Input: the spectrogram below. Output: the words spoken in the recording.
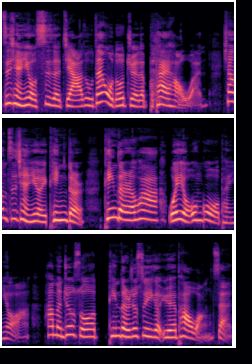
之前也有试着加入，但我都觉得不太好玩。像之前也有 Tinder，Tinder 的话，我也有问过我朋友啊，他们就说 Tinder 就是一个约炮网站。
